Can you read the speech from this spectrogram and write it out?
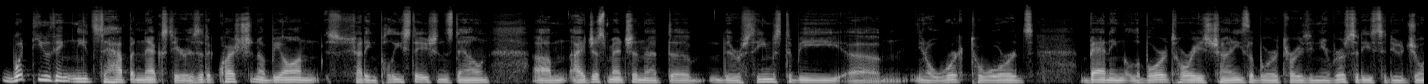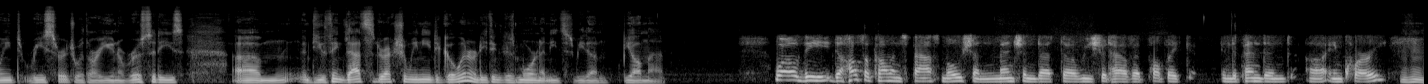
what do you think needs to happen next here? Is it a question of beyond shutting police stations down? Um, I just mentioned that uh, there seems to be, um, you know, work towards banning laboratories, Chinese laboratories and universities to do joint research with our universities. Um, do you think that's the direction we need to go in, or do you think there's more that needs to be done beyond that? Well, the, the House of Commons passed motion mentioned that uh, we should have a public independent uh, inquiry, mm-hmm.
